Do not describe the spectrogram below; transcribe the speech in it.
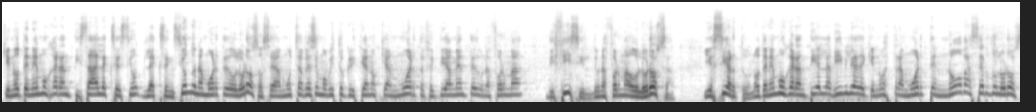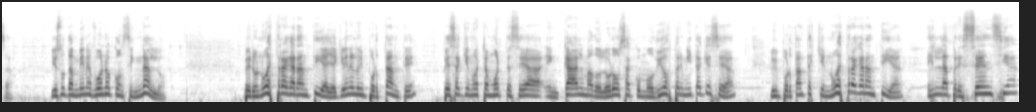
que no tenemos garantizada la exención, la exención de una muerte dolorosa. O sea, muchas veces hemos visto cristianos que han muerto efectivamente de una forma difícil, de una forma dolorosa. Y es cierto, no tenemos garantía en la Biblia de que nuestra muerte no va a ser dolorosa. Y eso también es bueno consignarlo. Pero nuestra garantía, y aquí viene lo importante, pese a que nuestra muerte sea en calma, dolorosa, como Dios permita que sea, lo importante es que nuestra garantía es la presencia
